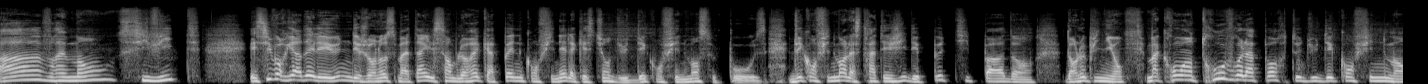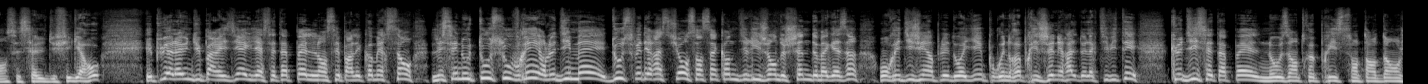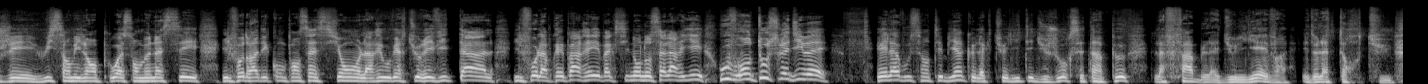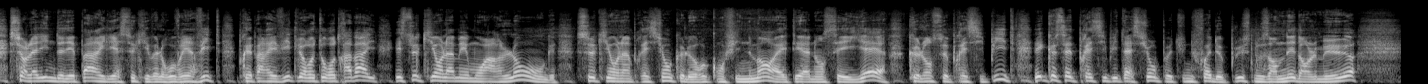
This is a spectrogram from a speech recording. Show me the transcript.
ah, vraiment? Si vite? Et si vous regardez les unes des journaux ce matin, il semblerait qu'à peine confiné, la question du déconfinement se pose. Déconfinement, la stratégie des petits pas dans, dans l'opinion. Macron entr'ouvre la porte du déconfinement, c'est celle du Figaro. Et puis à la une du Parisien, il y a cet appel lancé par les commerçants. Laissez-nous tous ouvrir le 10 mai. 12 fédérations, 150 dirigeants de chaînes de magasins ont rédigé un plaidoyer pour une reprise générale de l'activité. Que dit cet appel? Nos entreprises sont en danger, 800 000 emplois sont menacés il faudra des compensations, la réouverture est vitale, il faut la préparer, vaccinons nos salariés, ouvrons tous le 10 mai. Et là, vous sentez bien que l'actualité du jour, c'est un peu la fable du lièvre et de la tortue. Sur la ligne de départ, il y a ceux qui veulent rouvrir vite, préparer vite le retour au travail, et ceux qui ont la mémoire longue, ceux qui ont l'impression que le reconfinement a été annoncé hier, que l'on se précipite, et que cette précipitation peut une fois de plus nous emmener dans le mur.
